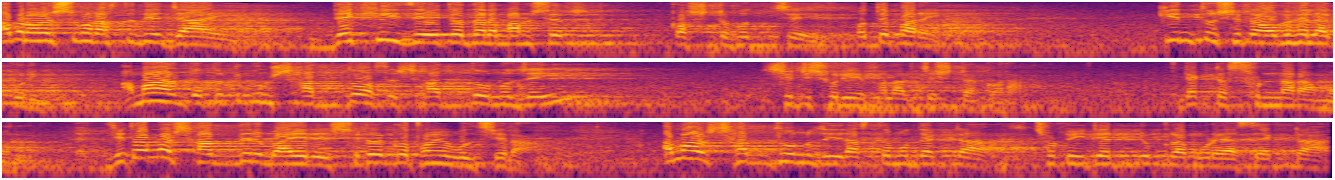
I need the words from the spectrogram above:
আবার অনেক সময় রাস্তা দিয়ে যাই, দেখি যে এটা দ্বারা মানুষের কষ্ট হচ্ছে, হতে পারে। কিন্তু সেটা অবহেলা করি। আমার যতটুকু সাধ্য আছে, সাধ্য অনুযায়ী সেটি সরিয়ে ফেলার চেষ্টা করা। এটা একটা সুন্নার আমল। যেটা আমার সাধ্যের বাইরে, সেটার কথা আমি বলছি না। আমার সাধ্য অনুযায়ী রাস্তার মধ্যে একটা ছোট ইটের টুকরা পড়ে আছে, একটা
